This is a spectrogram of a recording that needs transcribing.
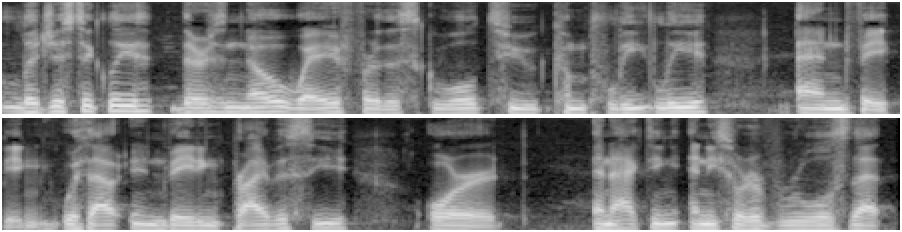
logistically, there's no way for the school to completely end vaping without invading privacy or enacting any sort of rules that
